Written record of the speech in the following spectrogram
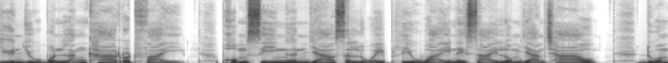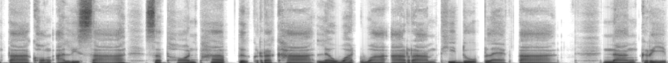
ยืนอยู่บนหลังคารถไฟ ผมสีเงินยาวสลวยพลิ้วไหวในสายลมยามเช้า ดวงตาของอลิสา สะท้อนภาพตึกราคาและวัดวาอารามที่ดูแปลกตา นางกรีด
